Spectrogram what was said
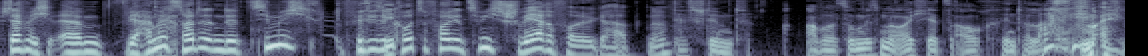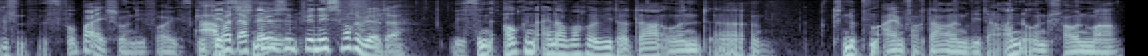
Steffen, ich, ähm, wir haben jetzt heute eine ziemlich, für diese kurze Folge, eine ziemlich schwere Folge gehabt. Ne? Das stimmt. Aber so müssen wir euch jetzt auch hinterlassen, weil es ist vorbei schon die Folge. Aber dafür schnell. sind wir nächste Woche wieder da. Wir sind auch in einer Woche wieder da und äh, knüpfen einfach daran wieder an und schauen mal,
